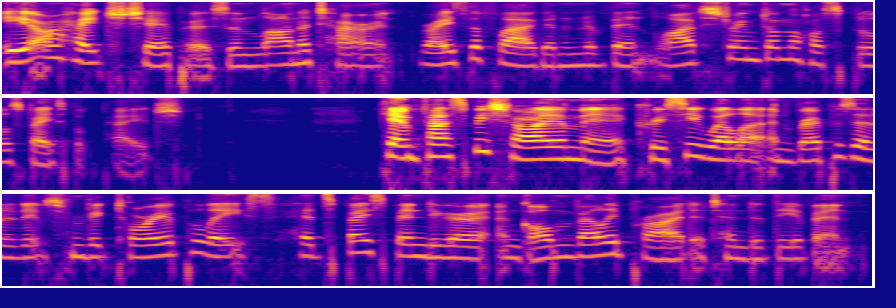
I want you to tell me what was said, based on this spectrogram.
ERH chairperson Lana Tarrant raised the flag at an event live streamed on the hospital's Facebook page. Campaspe Shire Mayor Chrissy Weller and representatives from Victoria Police, Headspace Bendigo, and Goulburn Valley Pride attended the event.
